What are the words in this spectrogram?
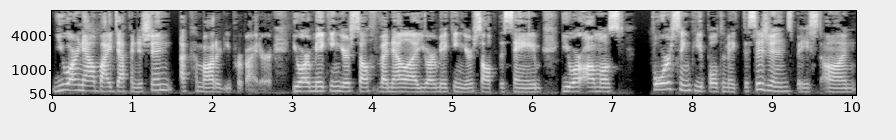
you are now by definition a commodity provider. You are making yourself vanilla. You are making yourself the same. You are almost forcing people to make decisions based on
